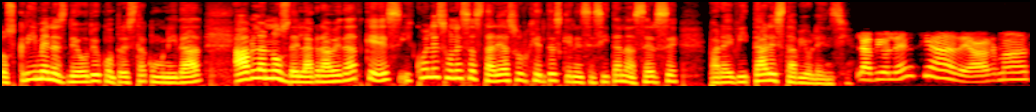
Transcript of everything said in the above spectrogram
Los crímenes de odio contra esta comunidad, háblanos de la gravedad que es y cuáles son esas tareas urgentes que necesitan hacerse para evitar esta violencia. La violencia de armas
